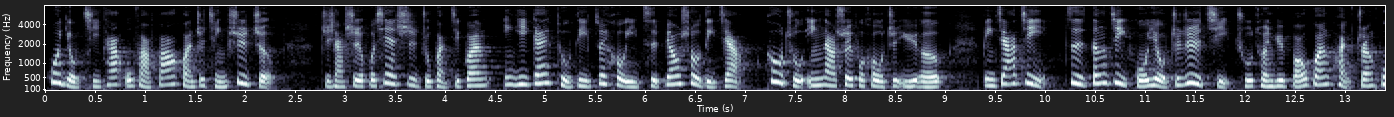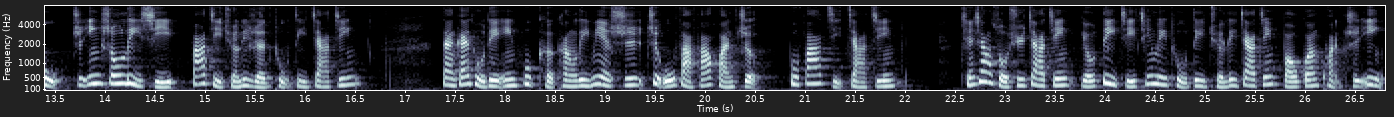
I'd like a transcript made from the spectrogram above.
或有其他无法发还之情事者，直辖市或县市主管机关应依该土地最后一次标售地价，扣除应纳税负后之余额，并加计自登记国有之日起储存于保管款专户之应收利息，发给权利人土地价金。但该土地因不可抗力灭失致无法发还者，不发给价金。前项所需价金由地籍清理土地权利价金保管款支应，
